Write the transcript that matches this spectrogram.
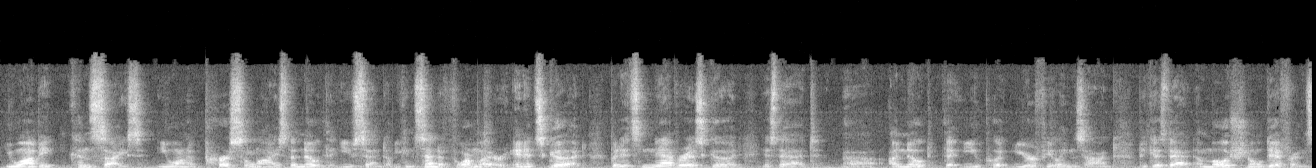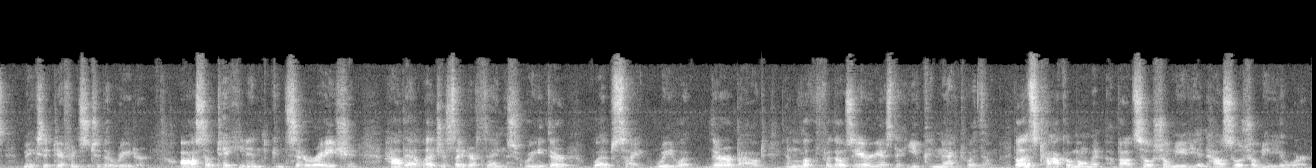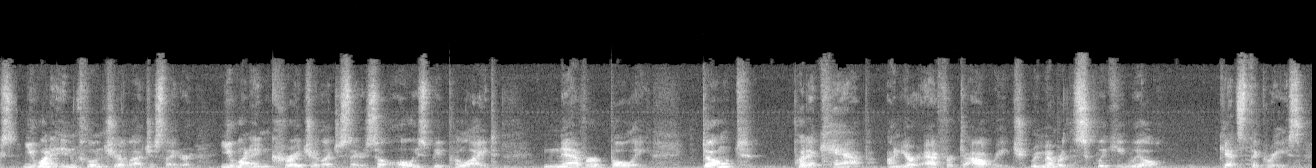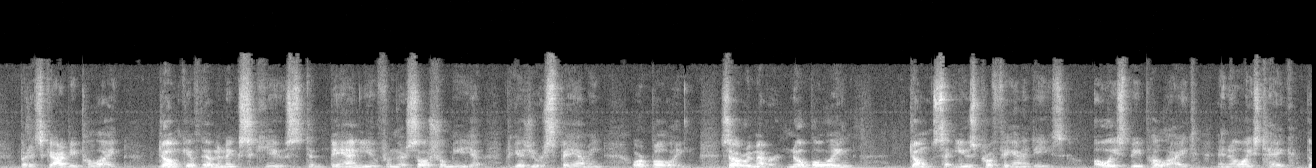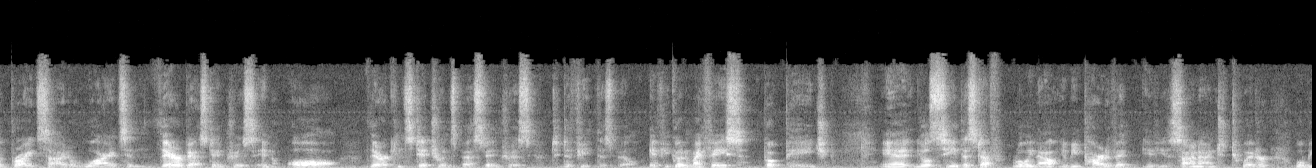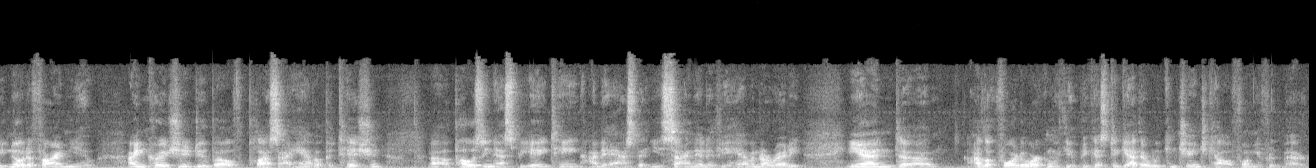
You want to be concise. You want to personalize the note that you send them. You can send a form letter and it's good, but it's never as good as that uh, a note that you put your feelings on because that emotional difference makes a difference to the reader. Also taking into consideration how that legislator thinks. Read their website, read what they're about, and look for those areas that you connect with them. But let's talk a moment about social media and how social media works. You want to influence your legislator. You want to encourage your legislators. So always be polite. Never bully. Don't put a cap on your effort to outreach. Remember, the squeaky wheel gets the grease, but it's got to be polite. Don't give them an excuse to ban you from their social media because you were spamming or bullying. So remember, no bullying, don't use profanities, always be polite, and always take the bright side of why it's in their best interest, in all constituents' best interests to defeat this bill. If you go to my Facebook page, and you'll see the stuff rolling out, you'll be part of it. If you sign on to Twitter, we'll be notifying you. I encourage you to do both. Plus, I have a petition uh, opposing SB 18. I'd ask that you sign it if you haven't already. And uh, I look forward to working with you because together we can change California for the better.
